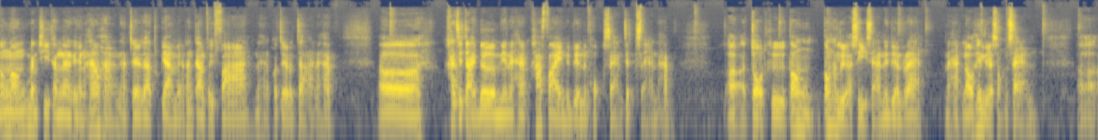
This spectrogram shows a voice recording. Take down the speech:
น้องๆ บัญชีทำงานกันอย่างห้าวหาญนะเจรจาทุกอย่างแม้กระทั่งการไฟฟ้านะฮะก็เจรจานะครับเอ่อค่าใช้จ่ายเดิมเนี่ยนะฮะค่าไฟเนี่ยเดือนหนึ่งหกแสนเจ็ดแสนนะครับเอ่อโจทย์คือต้องต้องเหลือ4ี่แสนในเดือนแรกนะฮะเราให้เหลือ2 0 0แสนเอ่อ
